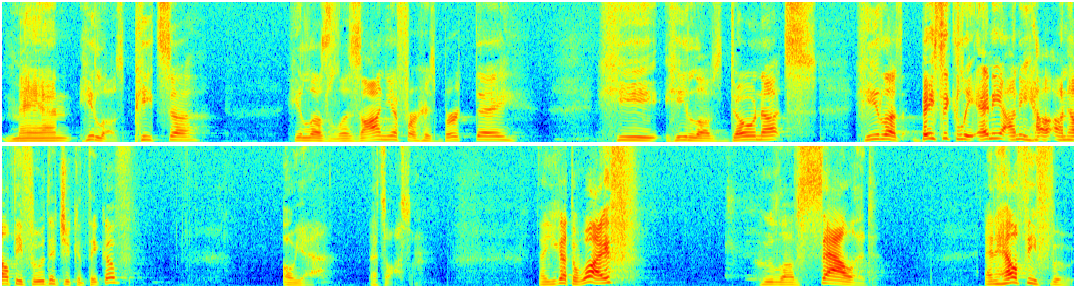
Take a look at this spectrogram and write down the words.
man, he loves pizza. He loves lasagna for his birthday. He, he loves donuts. He loves basically any unhealthy food that you can think of. Oh, yeah, that's awesome. Now, you got the wife who loves salad and healthy food.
